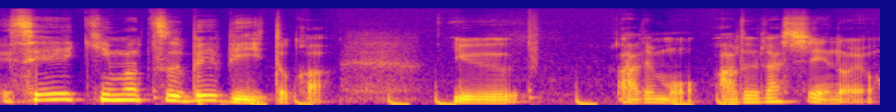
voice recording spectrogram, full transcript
ー世紀末ベビーとかいうあれもあるらしいのよ。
